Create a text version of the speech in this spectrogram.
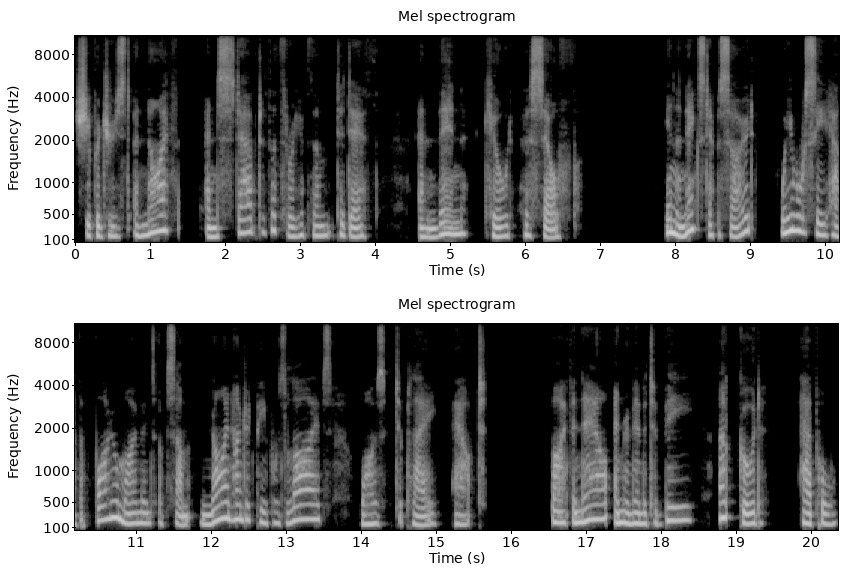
She produced a knife and stabbed the three of them to death, and then killed herself. In the next episode, we will see how the final moments of some 900 people's lives was to play out. Bye for now, and remember to be a good apple.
